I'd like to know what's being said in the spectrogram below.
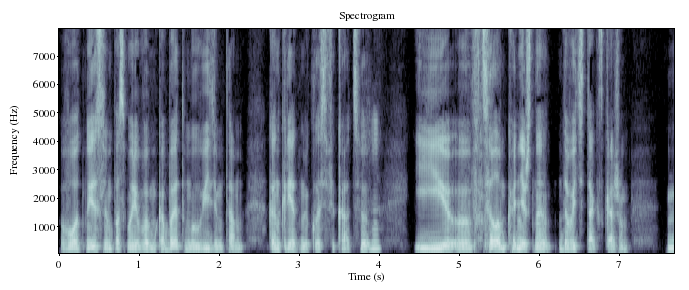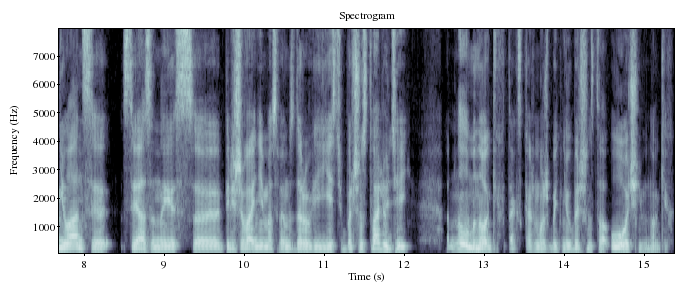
вот, но если мы посмотрим в МКБ, то мы увидим там конкретную классификацию. Угу. И э, в целом, конечно, давайте так скажем, нюансы, связанные с э, переживанием о своем здоровье, есть у большинства людей – Ну, у многих, так скажем, может быть, не у большинства, у очень многих.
